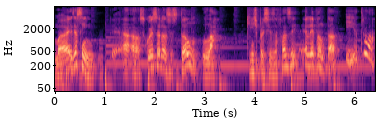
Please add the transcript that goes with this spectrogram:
Mas assim, as coisas elas estão lá. O que a gente precisa fazer é levantar e ir até lá.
